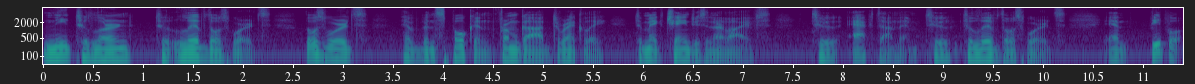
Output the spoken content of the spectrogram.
need to learn to live those words. Those words have been spoken from God directly to make changes in our lives, to act on them, to to live those words. And people,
